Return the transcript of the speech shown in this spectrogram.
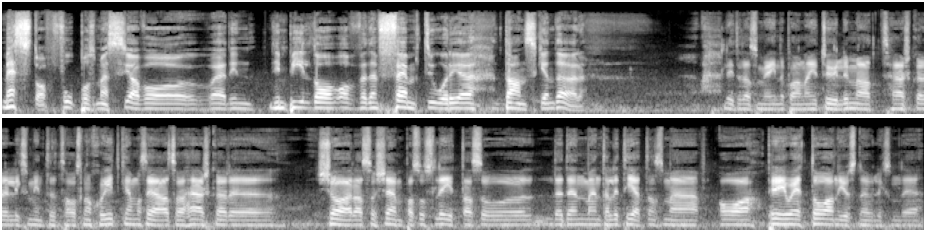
mest av fotbollsmässiga. Vad, vad är din, din bild av, av den 50-årige dansken där? Lite det som jag är inne på, han är ju tydlig med att här ska det liksom inte tas någon skit kan man säga. Alltså här ska det köras och kämpas och slitas och det är den mentaliteten som är A, prio 1A just nu. Liksom det,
